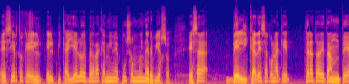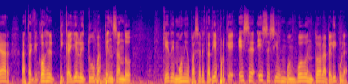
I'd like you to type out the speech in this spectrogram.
Es cierto que el, el picahielo es verdad que a mí me puso muy nervioso. Esa delicadeza con la que trata de tantear hasta que coge el picahielo y tú vas pensando, ¿qué demonio va a ser esta tía? Porque ese, ese sí es un buen juego en toda la película.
